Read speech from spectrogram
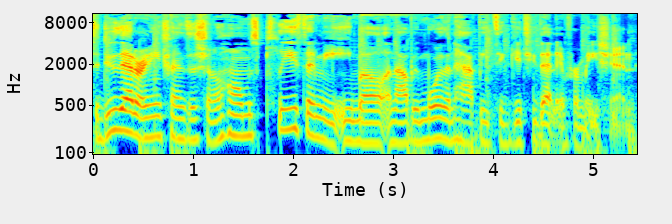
to do that or any transitional homes, please send me an email and I'll be more than happy to get you that information.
